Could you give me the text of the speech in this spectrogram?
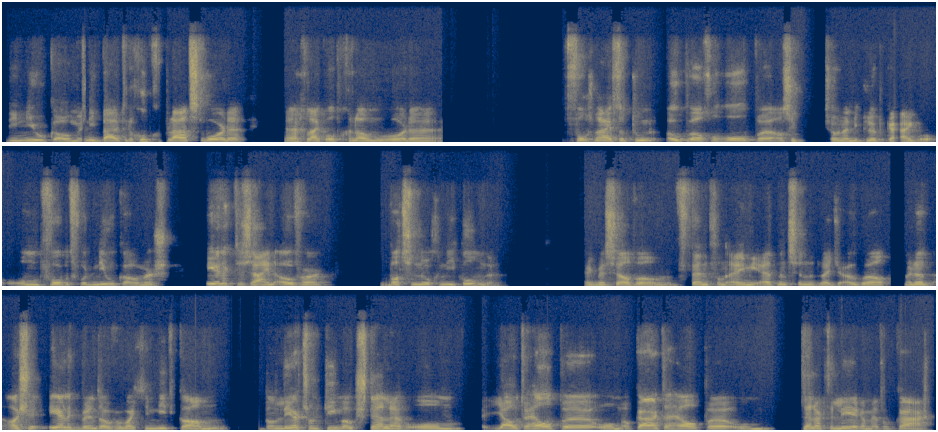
die nieuw komen niet buiten de groep geplaatst worden. Hè, gelijk opgenomen worden. Volgens mij heeft dat toen ook wel geholpen, als ik zo naar die club kijk, om bijvoorbeeld voor de nieuwkomers eerlijk te zijn over wat ze nog niet konden. Ik ben zelf wel een fan van Amy Edmondson, dat weet je ook wel. Maar dat als je eerlijk bent over wat je niet kan, dan leert zo'n team ook sneller om jou te helpen, om elkaar te helpen, om sneller te leren met elkaar.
